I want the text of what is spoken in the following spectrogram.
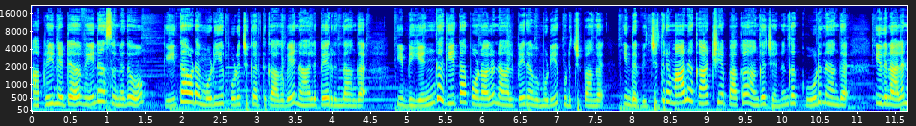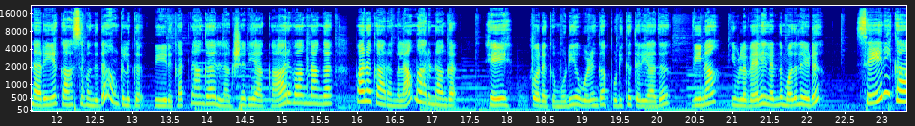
அப்படின்னுட்டு வீணா சொன்னதும் கீதாவோட முடியை பிடிச்சிக்கிறதுக்காகவே நாலு பேர் இருந்தாங்க. இப்படி எங்க கீதா போனாலும் நாலு பேர் அவ முடிய பிடிச்சிப்பாங்க. இந்த விசித்திரமான காட்சியை பார்க்க அங்க ஜனங்க கூடுனாங்க. இதனால நிறைய காசு வந்தது அவங்களுக்கு. வீடு கட்டினாங்க லக்ஸரியா கார் வாங்கினாங்க பணக்காரங்களா மாறினாங்க. ஹே உனக்கு முடிய ஒழுங்கா பிடிக்க தெரியாது. வீணா இவ்வளவு வேலையில இருந்து முதல்ல எடு. சரிக்கா.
